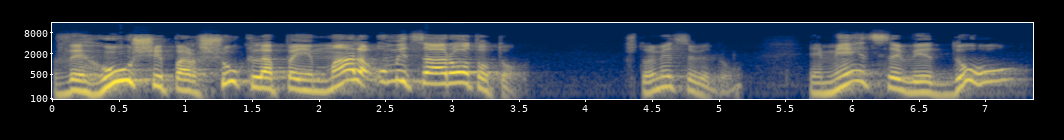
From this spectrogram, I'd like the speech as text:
Вегуши паршу клапеймала умицаротото. Что имеется в виду? Имеется в виду,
